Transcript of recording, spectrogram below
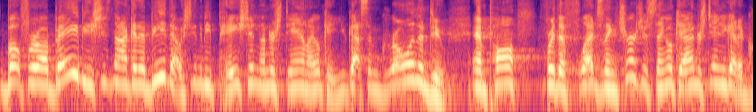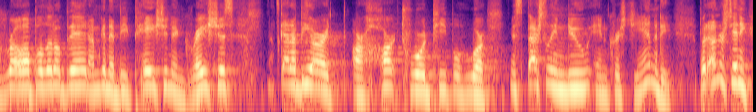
But for a baby, she's not going to be that. She's going to be patient and understand, like, okay, you got some growing to do. And Paul, for the fledgling church, is saying, okay, I understand you got to grow up a little bit. I'm going to be patient and gracious. That's got to be our, our heart toward people who are especially new in Christianity. But understanding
